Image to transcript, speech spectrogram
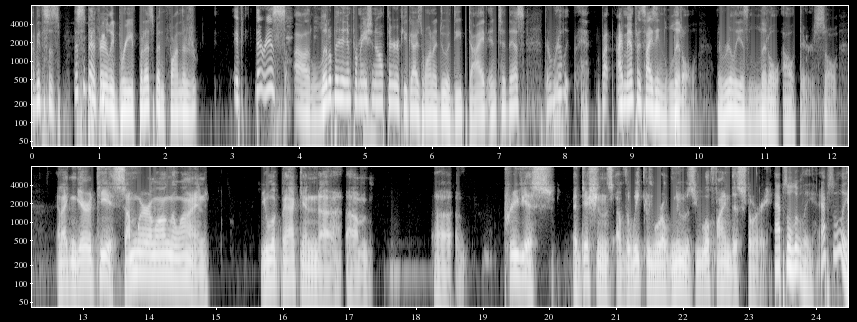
I mean, this is this has been fairly brief, but it's been fun. There's if there is a little bit of information out there, if you guys want to do a deep dive into this, there really, but I'm emphasizing little. There really is little out there. So And I can guarantee you, somewhere along the line, you look back in uh, um, uh, previous editions of the Weekly World News, you will find this story. absolutely, absolutely,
